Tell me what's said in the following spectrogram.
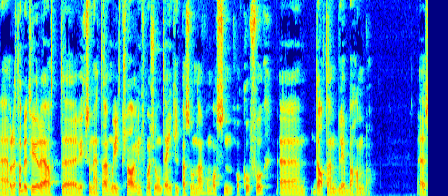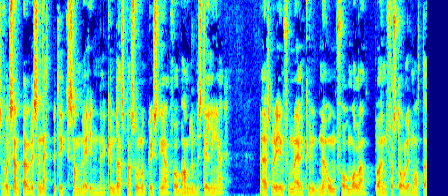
Eh, og Dette betyr det at uh, virksomheter må gi klar informasjon til enkeltpersoner om hvordan og hvorfor uh, dataen blir behandla. Så F.eks. hvis en nettbutikk samler inn kunders personopplysninger for å behandle bestillinger, så må de informere kundene om formålet på en forståelig måte.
